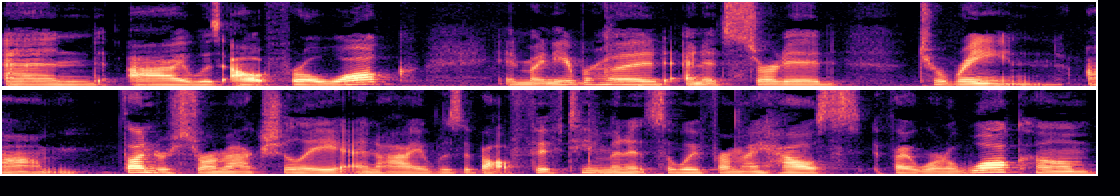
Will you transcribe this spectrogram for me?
And I was out for a walk in my neighborhood and it started to rain. Um, thunderstorm actually, and I was about 15 minutes away from my house if I were to walk home,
